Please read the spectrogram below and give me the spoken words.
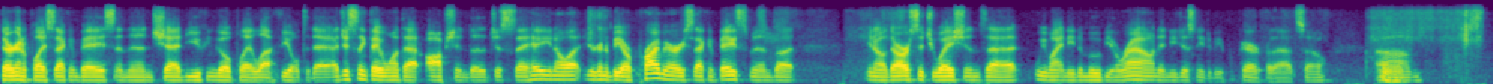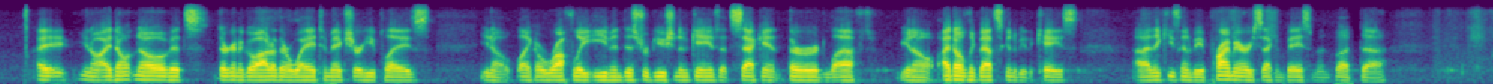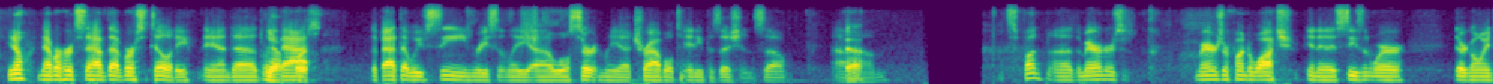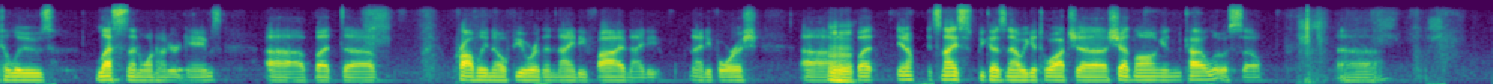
they're going to play second base, and then Shed, you can go play left field today. I just think they want that option to just say, hey, you know what, you're going to be our primary second baseman, but you know there are situations that we might need to move you around, and you just need to be prepared for that. So, um, I you know I don't know if it's they're going to go out of their way to make sure he plays, you know, like a roughly even distribution of games at second, third, left. You know, I don't think that's going to be the case. I think he's going to be a primary second baseman, but. Uh, you know, never hurts to have that versatility. And uh, the Yeah, bat, the bat that we've seen recently uh, will certainly uh, travel to any position. So, um, Yeah. it's fun. Uh, the Mariners, Mariners are fun to watch in a season where they're going to lose less than 100 games, uh, but uh, probably no fewer than 95, 90, 94ish. Uh, Mhm. But you know, it's nice because now we get to watch uh, Shed Long and Kyle Lewis. So uh,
